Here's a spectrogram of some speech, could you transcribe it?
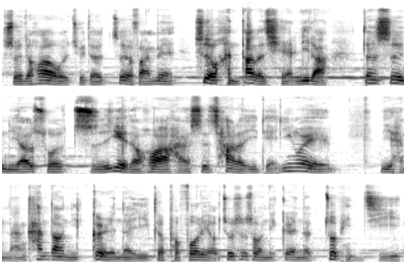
所以的话，我觉得这方面是有很大的潜力了，但是你要说职业的话，还是差了一点，因为你很难看到你个人的一个 portfolio，就是说你个人的作品集，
